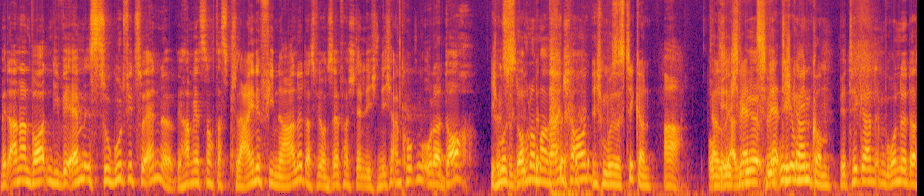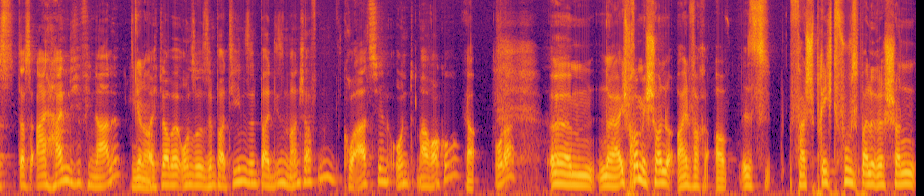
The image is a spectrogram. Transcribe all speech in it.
mit anderen Worten, die WM ist so gut wie zu Ende. Wir haben jetzt noch das kleine Finale, das wir uns selbstverständlich nicht angucken. Oder doch? Ich Willst muss- du doch noch mal reinschauen? Ich muss es tickern. Ah, Also ich wir- werd- wir werd nicht tickern- umhin kommen. Wir tickern im Grunde das, das heimliche Finale. Genau. Weil Ich glaube, unsere Sympathien sind bei diesen Mannschaften, Kroatien und Marokko. Ja. Oder? Ähm, naja, ich freue mich schon einfach auf. Es verspricht fußballerisch schon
